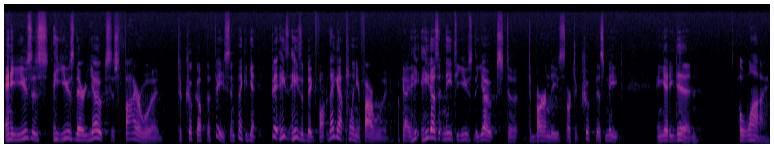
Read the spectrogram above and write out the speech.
And he, uses, he used their yokes as firewood to cook up the feast. And think again, he's, he's a big farm. They got plenty of firewood. Okay, he, he doesn't need to use the yokes to, to burn these or to cook this meat, and yet he did. Oh, why?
